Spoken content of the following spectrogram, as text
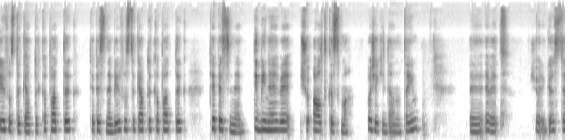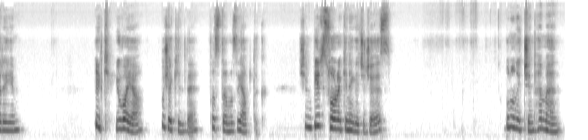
Bir fıstık yaptık kapattık. Tepesine bir fıstık yaptık kapattık. Tepesine dibine ve şu alt kısma. O şekilde anlatayım. Ee, evet şöyle göstereyim. İlk yuvaya bu şekilde fıstığımızı yaptık. Şimdi bir sonrakine geçeceğiz. Bunun için hemen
